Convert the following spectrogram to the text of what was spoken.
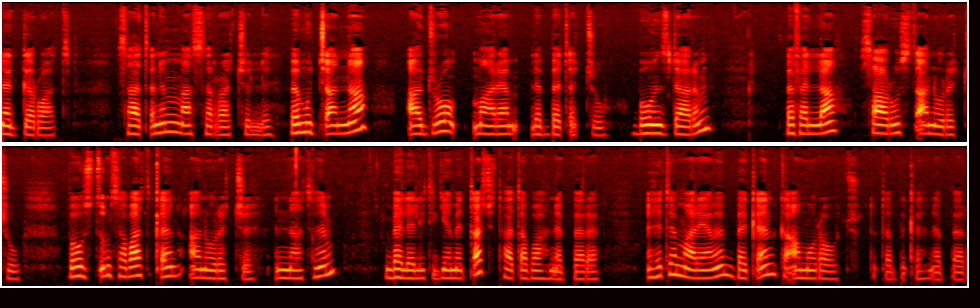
ነገሯት። ሳጥንም አሰራችልህ። በሙጫና አድሮ ማርያም ለበጠችው። በወንዝ ዳርም በፈላ ሳር ውስጥ አኖረችው። በውስጡም ሰባት ቀን አኖረችህ። እናትህም በሌሊት እየመጣች ታጠባህ ነበረ። እህትህ ማርያምም በቀን ከአሞራዎቹ ትጠብቅህ ነበረ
